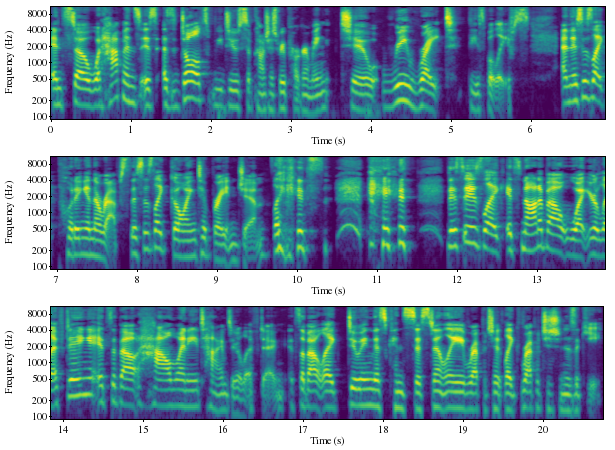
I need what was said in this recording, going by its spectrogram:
And so what happens is as adults, we do subconscious reprogramming to rewrite these beliefs. And this is like putting in the reps. This is like going to Brayton Gym. Like it's, this is like, it's not about what you're lifting. It's about how many times you're lifting. It's about like doing this consistently, repetition, like repetition is a key.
